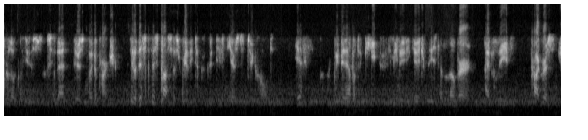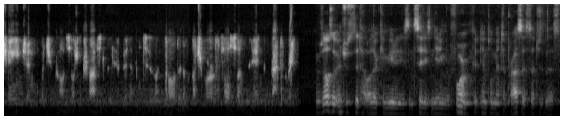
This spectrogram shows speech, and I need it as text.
for local use so that there's no departure. You know, this this process really took a good 10 years to take hold. If we've been able to keep community engaged, at least at a low burn, I believe progress and change and what you call social trust would have been able to unfold at a much more fulsome and rapid rate. I was also interested how other communities and cities needing reform could implement a process such as this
